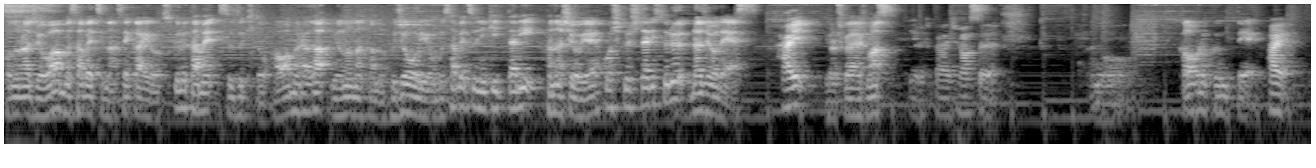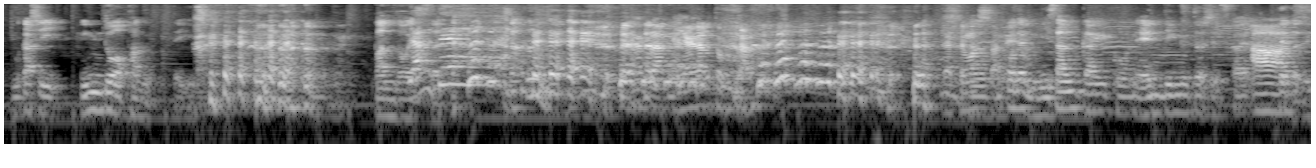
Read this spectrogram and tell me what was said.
このラジオは無差別な世界を作るため鈴木と川村が世の中の不条理を無差別に切ったり話をややこしくしたりするラジオです。はい。よろしくお願いします。よろしくお願いします。あの川村くんってはい。昔インドアパグっていう。バンドをやってた。やなんでなんか嫌がるとこから。やってましたね。ここでも23回こうねエンディングとして使ってあた時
